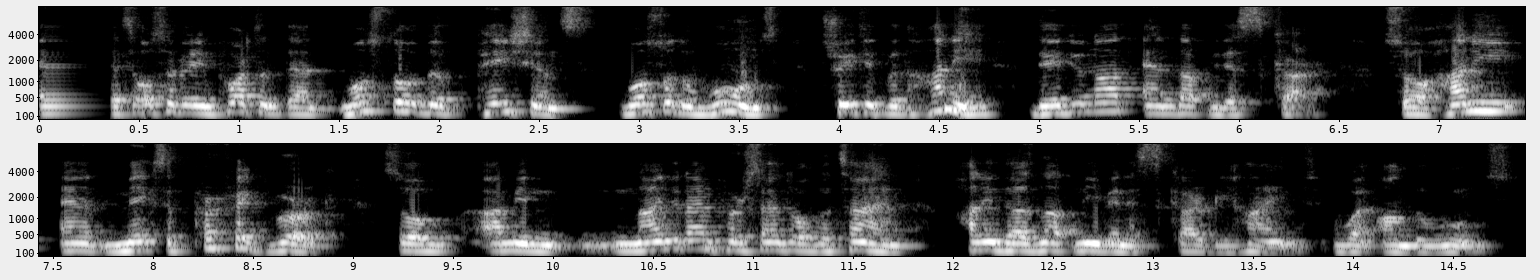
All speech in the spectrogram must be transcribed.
it's also very important that most of the patients, most of the wounds treated with honey, they do not end up with a scar. So honey and makes a perfect work. So I mean, 99% of the time, honey does not leave any scar behind when, on the wounds.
